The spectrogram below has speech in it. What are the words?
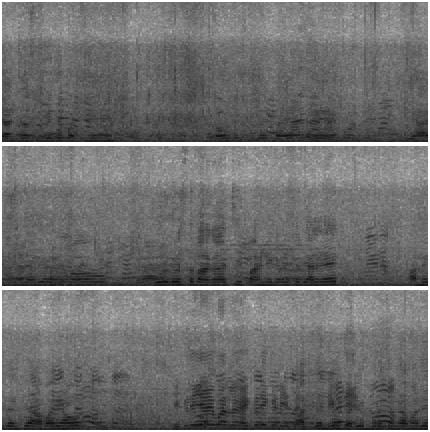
यांच्या सुविधे पत्नी सौ खरे या शहरी भाऊ पूरग्रस्त भागाची पाहणी करण्यासाठी आलेले आहेत. आम्ही त्यांचे आभारी आहोत. इकडे याय वरला इकडे इकडे. अत्यंत कठीण प्रसंगामध्ये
